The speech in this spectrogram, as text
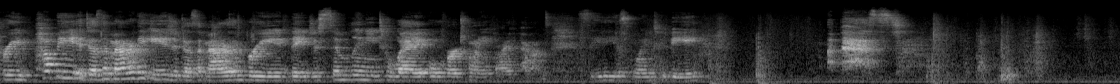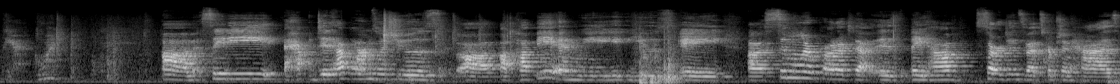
breed puppy, it doesn't matter the age, it doesn't matter the breed, they just simply need to weigh over 25 pounds. Sadie is going to be Um, Sadie ha did have worms when she was uh, a puppy, and we use a, a, similar product that is, they have, Sergeant's Vetscription has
